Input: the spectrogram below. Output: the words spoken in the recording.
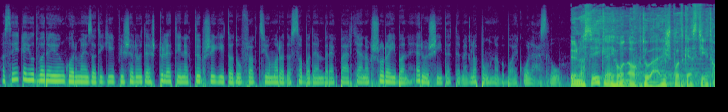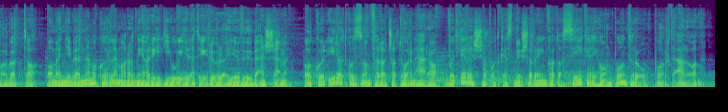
A Székelyudvarhely önkormányzati képviselőtestületének többségét adó frakció marad a Szabad Emberek pártjának soraiban, erősítette meg lapunknak Bajkó László. Ön a Székelyhon aktuális podcastjét hallgatta. Amennyiben nem akar lemaradni a régió életéről a jövőben sem, akkor iratkozzon fel a csatornára, vagy keresse podcast műsorainkat a székelyhon.pro portálon.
